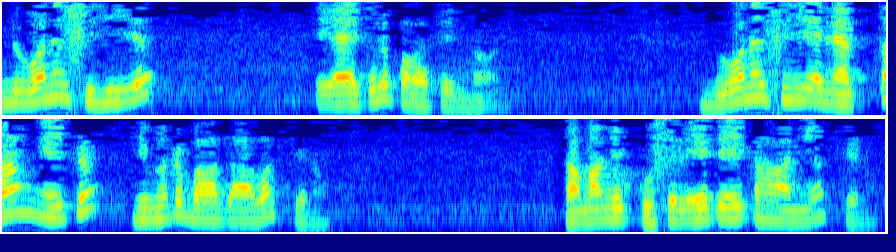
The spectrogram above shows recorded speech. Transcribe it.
නුවණ සිහිය ඒ අය තුළ පවතින්න ඕන. නුවණ සිහිය නැත්තම් ඒක නිවනට බාධාවක් වෙනවා. තමන්ගේ කුසලයට ඒක හානියක් වෙනවා.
